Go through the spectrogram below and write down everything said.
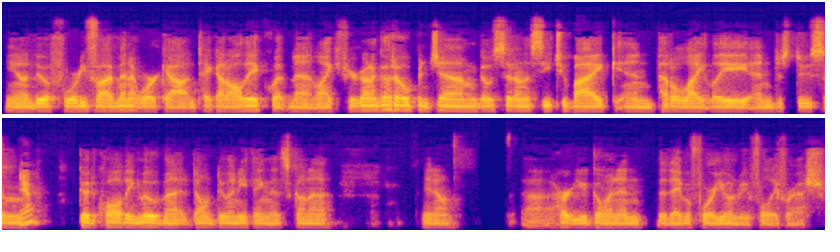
you know do a 45 minute workout and take out all the equipment. Like if you're going to go to open gym, go sit on a C2 bike and pedal lightly and just do some yeah. good quality movement. Don't do anything that's going to you know uh, hurt you going in the day before. You want to be fully fresh.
